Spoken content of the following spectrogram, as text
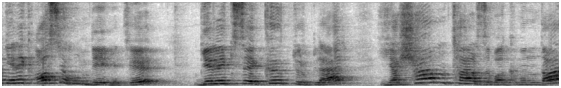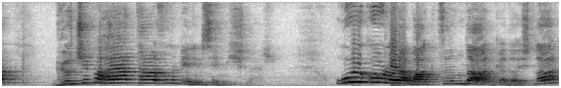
gerek Asya Hun Devleti gerekse Köktürkler yaşam tarzı bakımından göçebe hayat tarzını benimsemişler. Uygurlara baktığımda arkadaşlar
